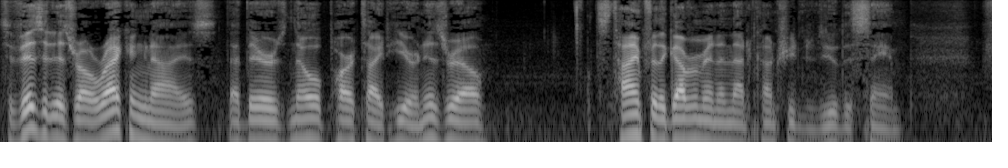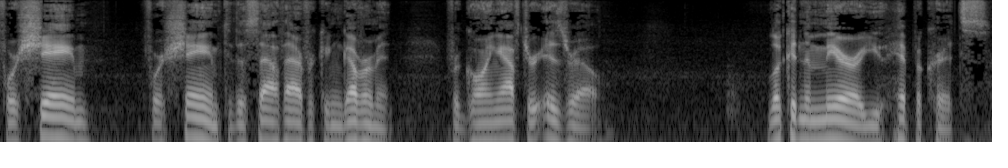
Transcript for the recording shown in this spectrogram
to visit Israel recognize that there is no apartheid here in Israel. It's time for the government in that country to do the same. For shame, for shame to the South African government for going after Israel. Look in the mirror, you hypocrites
